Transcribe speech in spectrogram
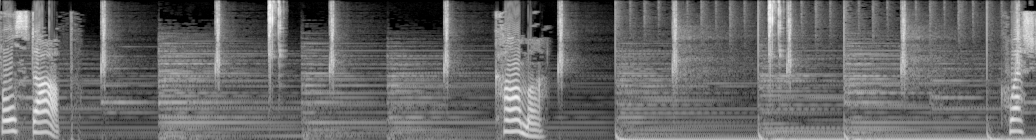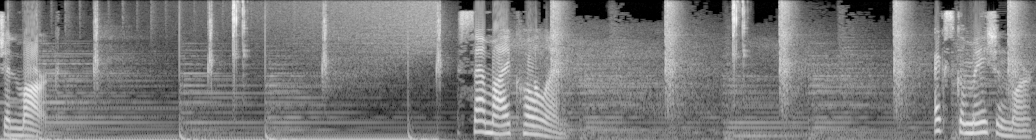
Full stop. Comma. Question mark. Semicolon. Exclamation mark.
